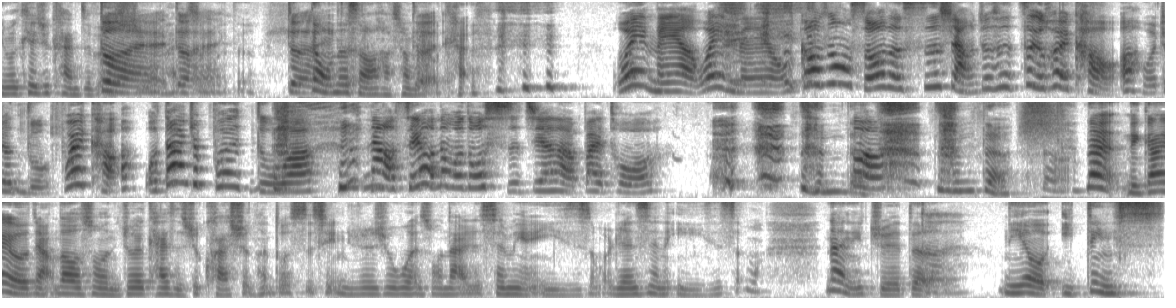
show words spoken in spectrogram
你们可以去看这本书还是什么的。对，但我那时候好像没有看。我也没有，我也没有。高中的时候的思想就是这个会考啊，我就读；不会考啊，我当然就不会读啊。那谁有那么多时间啊？拜托。真的，真的。那你刚刚有讲到说，你就会开始去 question 很多事情，你就去问说，那生命的意义是什么？人生的意义是什么？那你觉得？你有一定是？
